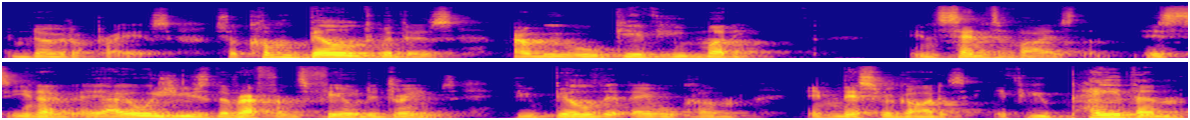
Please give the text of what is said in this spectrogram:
and node operators. So come build with us and we will give you money. Incentivize them. It's, you know, I always use the reference field of dreams. If you build it, they will come. In this regard, it's if you pay them,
